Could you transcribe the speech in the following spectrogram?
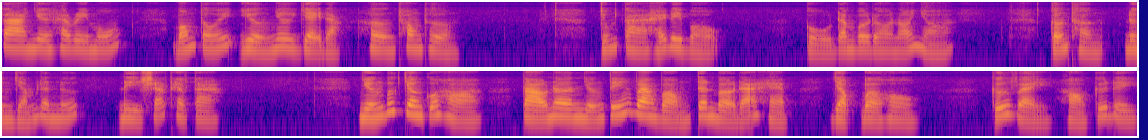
xa như harry muốn, bóng tối dường như dày đặc hơn thông thường. Chúng ta hãy đi bộ, cụ dumbledore nói nhỏ cẩn thận, đừng dẫm lên nước, đi sát theo ta. Những bước chân của họ tạo nên những tiếng vang vọng trên bờ đá hẹp, dọc bờ hồ. Cứ vậy, họ cứ đi.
